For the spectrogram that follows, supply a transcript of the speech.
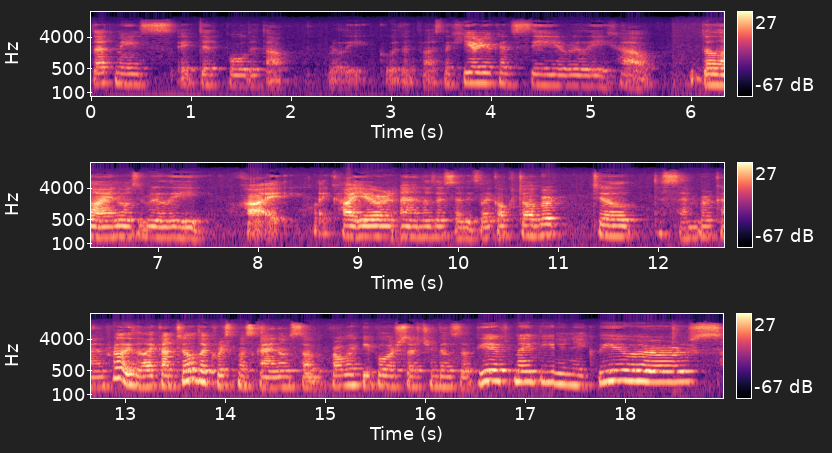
that means it did pull it up really good and fast. And here you can see really how the line was really high, like higher. And as I said, it's like October till December kind of really like until the Christmas kind of so probably people are searching as a gift maybe unique viewers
